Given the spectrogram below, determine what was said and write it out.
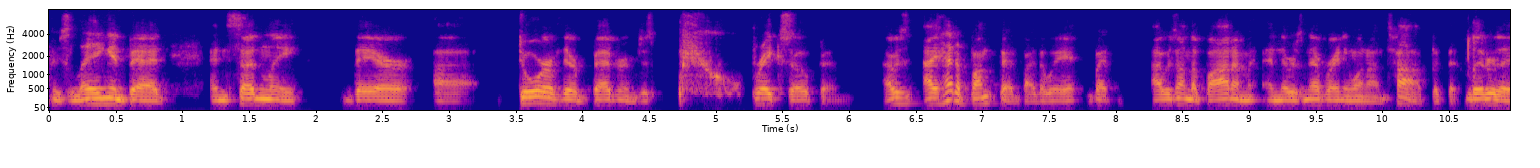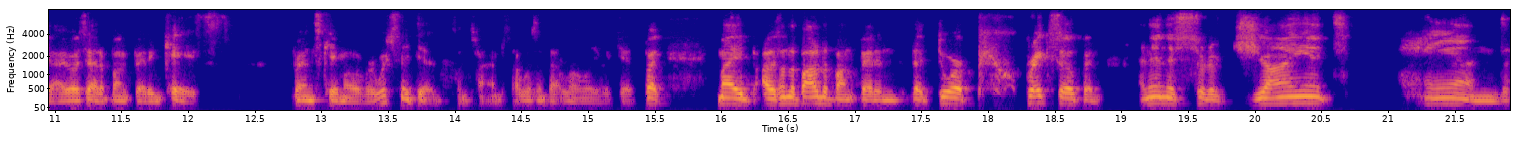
who's laying in bed, and suddenly their uh, door of their bedroom just breaks open. I was I had a bunk bed by the way, but I was on the bottom and there was never anyone on top. But literally, I always had a bunk bed in case friends came over, which they did sometimes. I wasn't that lonely of a kid, but my I was on the bottom of the bunk bed and the door breaks open, and then this sort of giant hand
